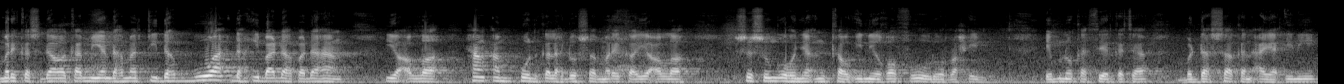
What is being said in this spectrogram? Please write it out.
Mereka saudara kami yang dah mati dah buat dah ibadah pada hang. Ya Allah hang ampunkanlah dosa mereka ya Allah. Sesungguhnya engkau ini ghafurur rahim Ibnu Kathir kata berdasarkan ayat ini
